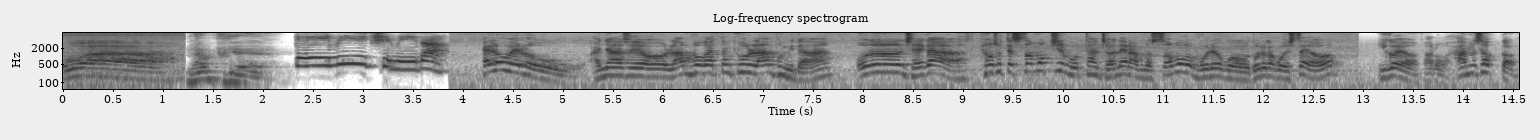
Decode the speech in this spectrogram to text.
우와. 람프의 데이비치입니다. 헬로 헬로 안녕하세요. 람보 같은 쿨 람프입니다. 오늘은 제가 평소 때 써먹지 못한 전해를 한번 써먹어 보려고 노력하고 있어요. 이거요 바로 암석검.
